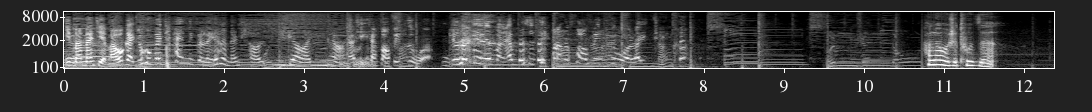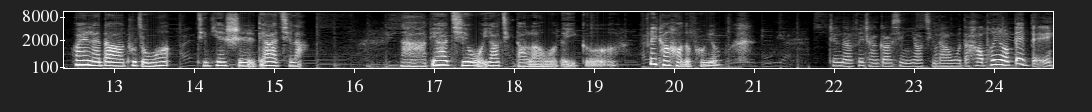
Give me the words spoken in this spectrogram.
你慢慢剪吧，我感觉会不会太那个了？也很难调音调啊，音量，然后写一下放飞自我。你就说贝贝本来不是这样的，放飞自我了。Hello，我是兔子，欢迎来到兔子窝。今天是第二期啦。那第二期我邀请到了我的一个非常好的朋友，真的非常高兴邀请到我的好朋友贝贝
